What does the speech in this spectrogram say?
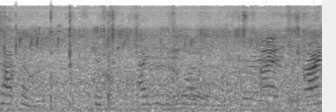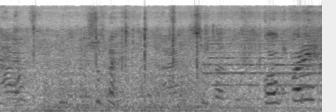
Чакам. Айде да Супер. Супер. Колко пари?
